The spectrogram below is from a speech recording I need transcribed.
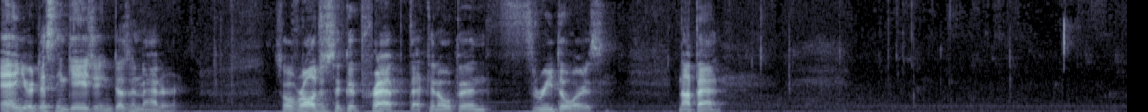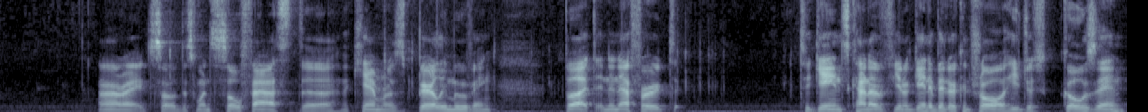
and you're disengaging. Doesn't matter. So overall, just a good prep that can open three doors. Not bad. All right, so this went so fast, the, the camera is barely moving. But in an effort to gain kind of, you know, gain a bit of control, he just goes in.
